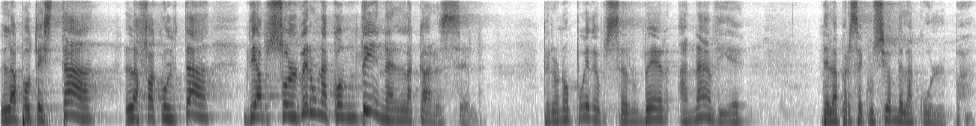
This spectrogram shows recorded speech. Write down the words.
la potestad, la facultad de absolver una condena en la cárcel pero no puede observar a nadie de la persecución de la culpa.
